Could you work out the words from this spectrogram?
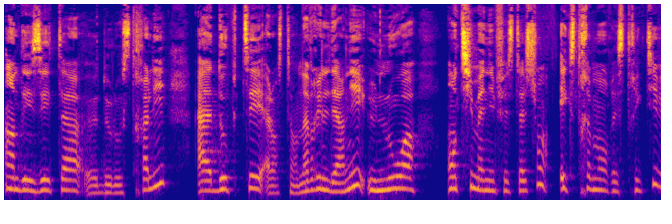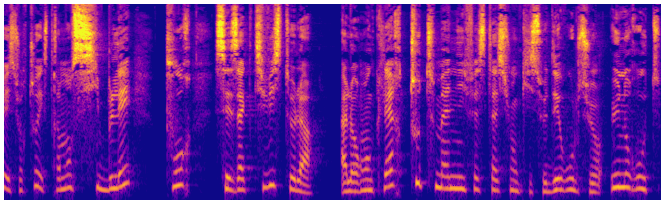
un des États euh, de l'Australie, a adopté, alors c'était en avril dernier, une loi anti-manifestation extrêmement restrictive et surtout extrêmement ciblée pour ces activistes-là. Alors en clair, toute manifestation qui se déroule sur une route,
